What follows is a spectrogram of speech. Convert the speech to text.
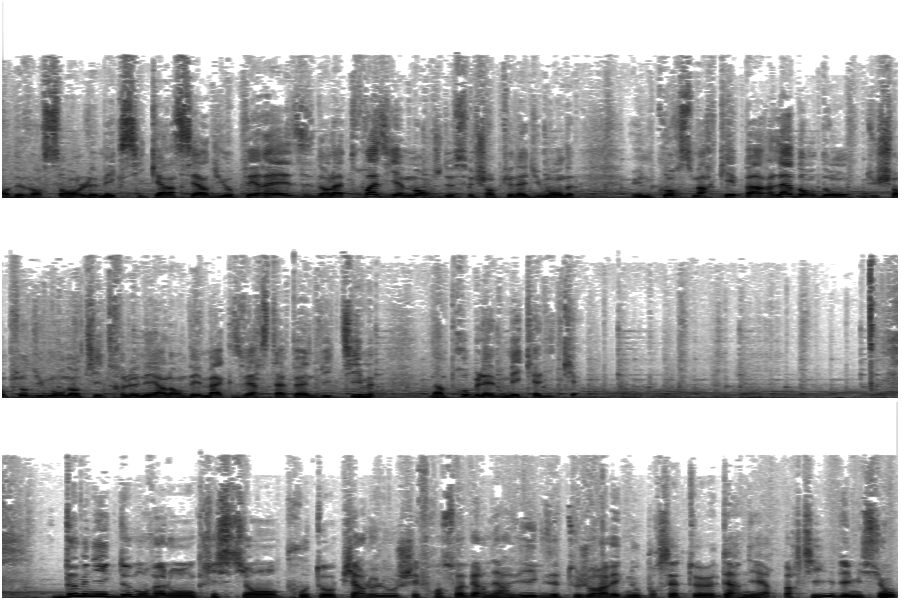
en devançant le Mexicain Sergio Pérez dans la troisième manche de ce championnat du monde. Une course marquée par l'abandon du champion du monde en titre, le néerlandais Max Verstappen, victime d'un problème mécanique. Dominique de Montvalon, Christian Proutot, Pierre Lelouch et François Bernard-Vie, vous êtes toujours avec nous pour cette euh, dernière partie d'émission.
